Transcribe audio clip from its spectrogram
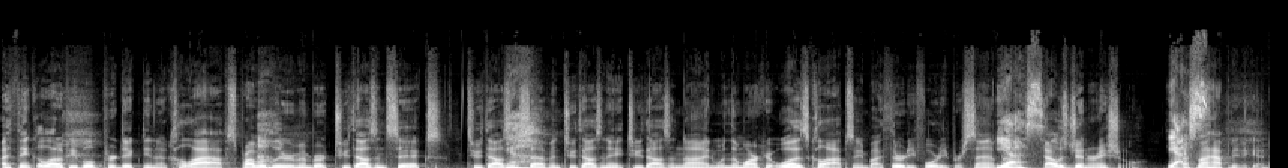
I think a lot of people predicting a collapse probably Oh. remember 2006, 2007, 2008, 2009 when the market was collapsing by 30, 40%. Yes. That was generational. Yes. That's not happening again.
